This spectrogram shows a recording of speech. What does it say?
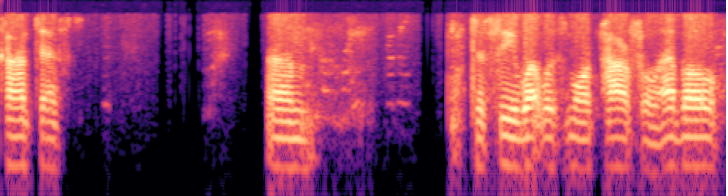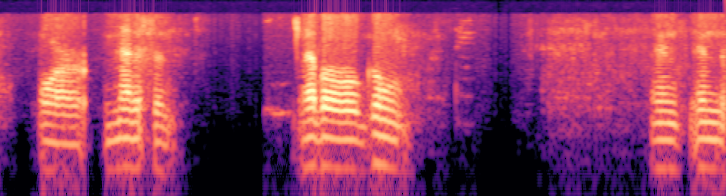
contest um, to see what was more powerful, Ebo or medicine. Ebo Ogun. And in the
